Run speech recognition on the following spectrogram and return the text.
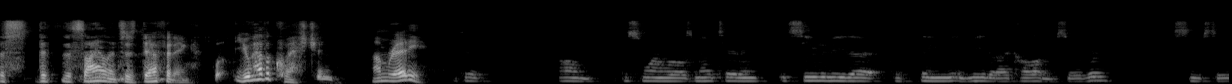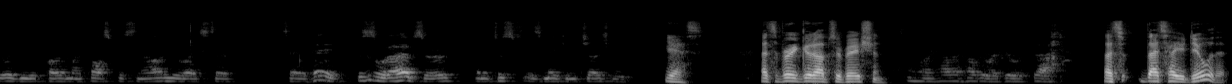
The, the, the silence is deafening. Well, you have a question? I'm ready. Okay. Um, this morning while I was meditating, it seemed to me that the thing in me that I call an observer seems to really be a part of my false personality who likes to say, hey, this is what I observed, and it just is making judgments. Yes. That's a very good observation. So I'm like, how the hell do I deal with that? That's, that's how you deal with it.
